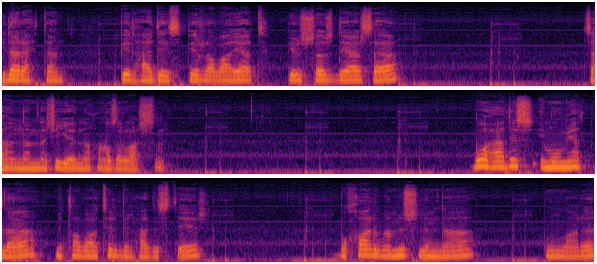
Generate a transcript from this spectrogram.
bilərəkdən bir hədis, bir rəvayət, bir söz deyərsə, cəhənnəmdəki yerinə hazırlaşsın. Bu hədis ümumiyyətlə mütəvatir bir hədisdir. Buxari və Müslim də bunları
